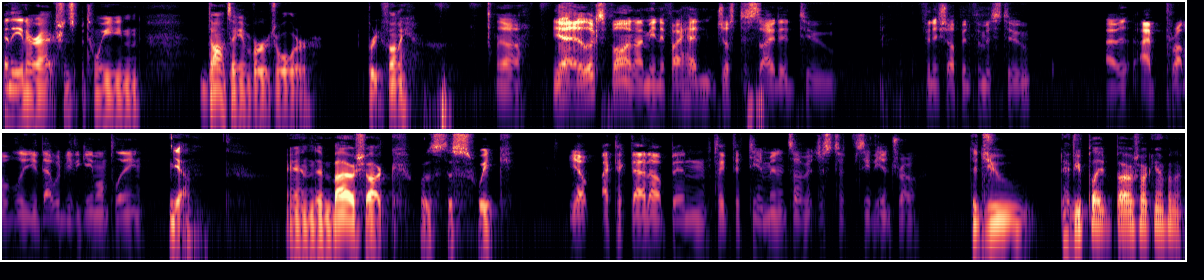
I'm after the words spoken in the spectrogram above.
and the interactions between Dante and Virgil are pretty funny. Uh, yeah, it looks fun. I mean, if I hadn't just decided to finish up Infamous 2, I, I probably that would be the game I'm playing. Yeah, and then Bioshock was this week. Yep, I picked that up and played 15 minutes of it just to see the intro. Did you have you played Bioshock Infinite?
